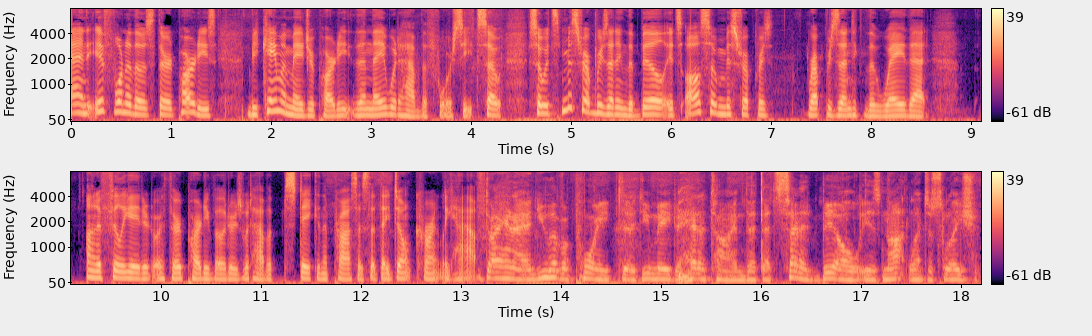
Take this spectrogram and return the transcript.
And if one of those third parties became a major party, then they would have the four seats. So so it's misrepresenting the bill. It's also misrepresenting the way that unaffiliated or third party voters would have a stake in the process that they don't currently have. Diana, and you have a point that you made ahead of time that that Senate bill is not legislation.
